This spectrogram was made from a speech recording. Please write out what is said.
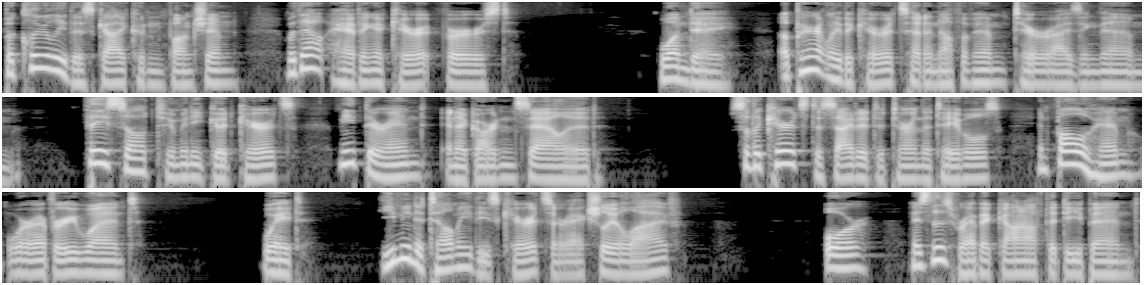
but clearly this guy couldn't function without having a carrot first. One day, apparently the carrots had enough of him terrorizing them. They saw too many good carrots meet their end in a garden salad. So the carrots decided to turn the tables and follow him wherever he went. Wait, you mean to tell me these carrots are actually alive? Or has this rabbit gone off the deep end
